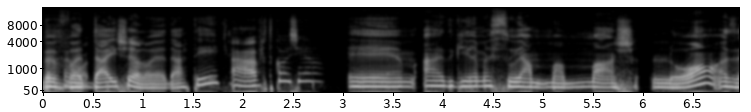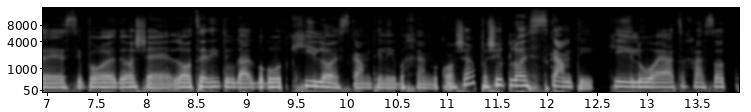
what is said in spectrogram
בוודאי שלא ידעתי. אהבת כושר? Um, עד גיל מסוים ממש לא. אז זה סיפור ידוע שלא הוצאתי תעודת בגרות כי לא הסכמתי להיבחן בכושר. פשוט לא הסכמתי. כאילו היה צריך לעשות,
